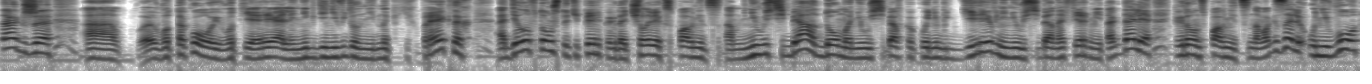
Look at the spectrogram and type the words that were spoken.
Также а, вот такого вот я реально нигде не видел ни на каких проектах. А дело в том, что теперь, когда человек спавнится там не у себя дома, не у себя в какой-нибудь деревне, не у себя на ферме и так далее, когда он спавнится на вокзале, у него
